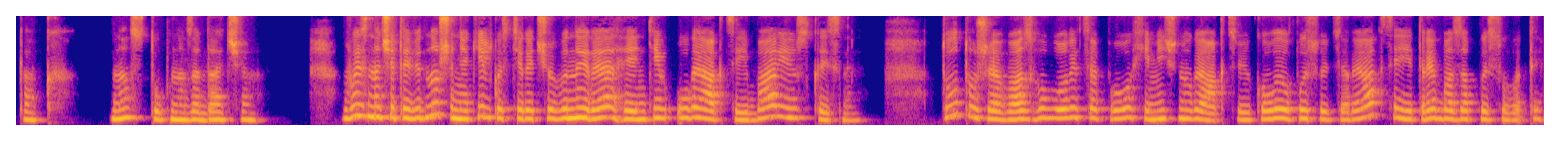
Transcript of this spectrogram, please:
Так, наступна задача. Визначити відношення кількості речовини реагентів у реакції барію з киснем. Тут уже у вас говориться про хімічну реакцію. Коли описується реакція, її треба записувати.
